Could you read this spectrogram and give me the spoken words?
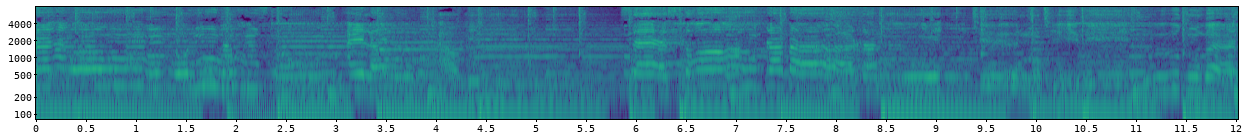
คุณพระองค์หนุนนำส่งให้เราข่าวดีแส่สองพระบารมีชื่นชีวิตทุกวัน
